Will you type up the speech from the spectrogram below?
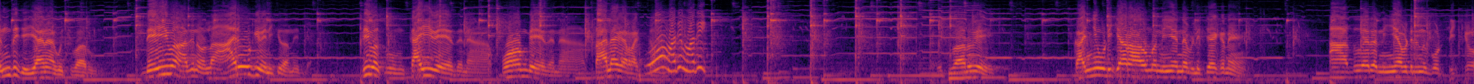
എന്ത് ചെയ്യാനാ കൊച്ചുപാറു ദൈവം അതിനുള്ള ആരോഗ്യം എനിക്ക് തന്നില്ല. ദിവസവും കൈവേദന പുറം വേദന ഓ തലകറക്കം മതി. മതി കൊച്ചുപാറുവേ കഞ്ഞി കുടിക്കാറാവുമ്പോ നീ എന്നെ വിളിച്ചേക്കണേ. അതുവരെ നീ അവിടെ ഇരുന്ന് കൊട്ടിക്കോ.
